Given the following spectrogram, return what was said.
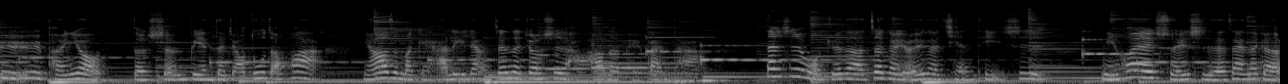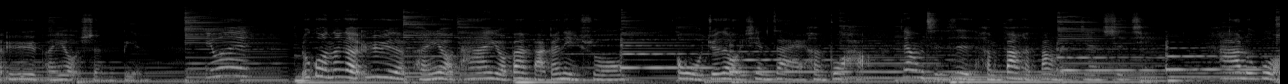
郁郁朋友的身边的角度的话，你要怎么给他力量？真的就是好好的陪伴。但是我觉得这个有一个前提是，你会随时的在那个郁郁朋友身边。因为如果那个郁郁的朋友他有办法跟你说，哦，我觉得我现在很不好。这样子是很棒很棒的一件事情。他如果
